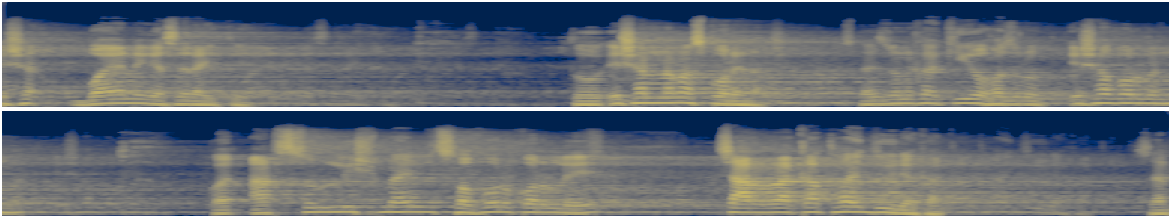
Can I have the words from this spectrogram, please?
এসা বয়ানে গেছে রাইতে। তো এশার নামাজ পড়ে না। জন্য কয়, কি হজরত এশা পড়বেন না? কয়, আটচল্লিশ মাইল সফর করলে চার রাকাত হয়, দুই রাকাত। চার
